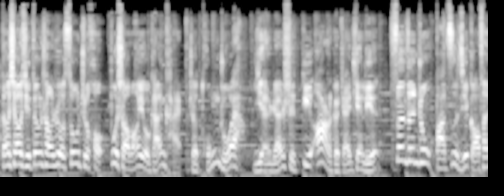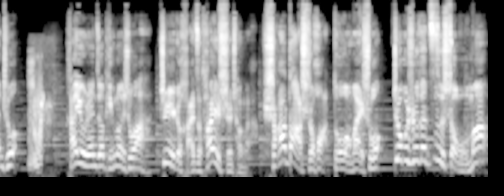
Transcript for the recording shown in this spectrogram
当消息登上热搜之后，不少网友感慨：这童卓呀，俨然是第二个翟天临，分分钟把自己搞翻车。还有人则评论说：“啊，这个孩子太实诚了，啥大实话都往外说，这不是在自首吗？”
